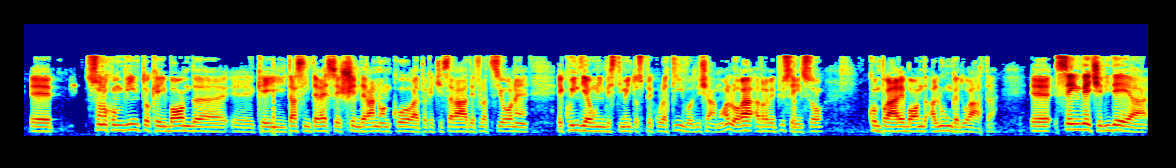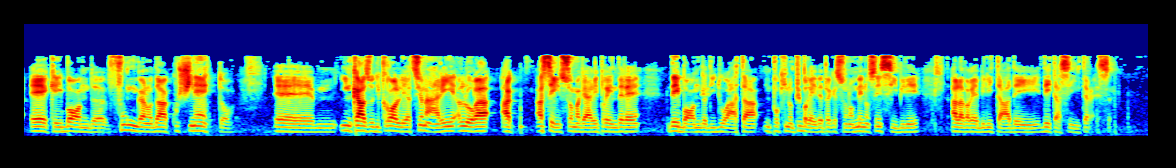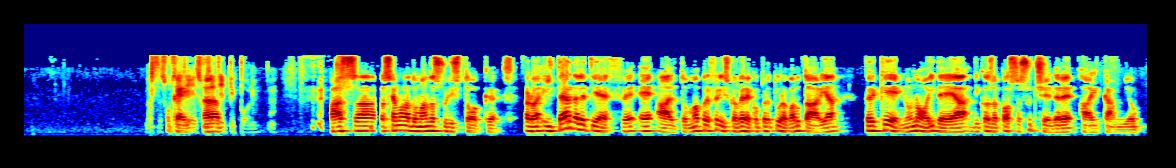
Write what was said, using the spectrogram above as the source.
Eh, sono convinto che i bond, eh, che i tassi di interesse scenderanno ancora perché ci sarà deflazione e quindi è un investimento speculativo, diciamo, allora avrebbe più senso comprare bond a lunga durata. Eh, se invece l'idea è che i bond fungano da cuscinetto eh, in caso di crolli azionari, allora ha, ha senso magari prendere dei bond di durata un pochino più breve perché sono meno sensibili alla variabilità dei, dei tassi di interesse. Basta, scusate, okay. scusate uh, il pippone. Eh. Passa, passiamo alla domanda sugli stock. Allora, il TER dell'ETF è alto, ma preferisco avere copertura valutaria perché non ho idea di cosa possa succedere al cambio.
